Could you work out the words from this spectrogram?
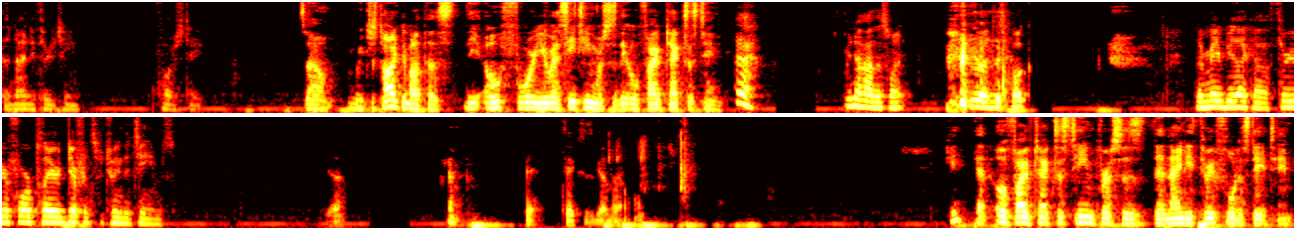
the 93 team, Florida State. So we just talked about this: the 04 USC team versus the 05 Texas team. Eh, we know how this went. We read this book. There may be like a three or four player difference between the teams. Yeah, Texas got that one. Okay, that 05 Texas team versus the 93 Florida State team.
